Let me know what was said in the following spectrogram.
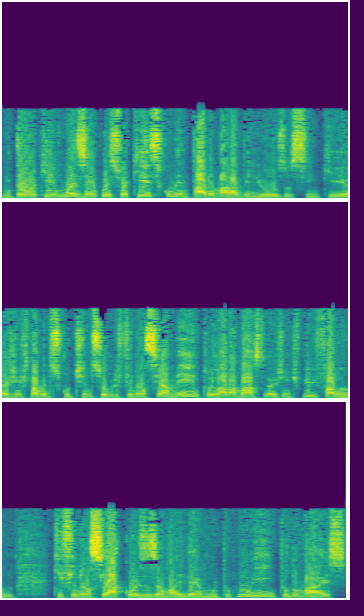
então aqui um exemplo, isso aqui, esse comentário é maravilhoso, assim, que a gente estava discutindo sobre financiamento e lá na Basta a gente vive falando que financiar coisas é uma ideia muito ruim e tudo mais,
